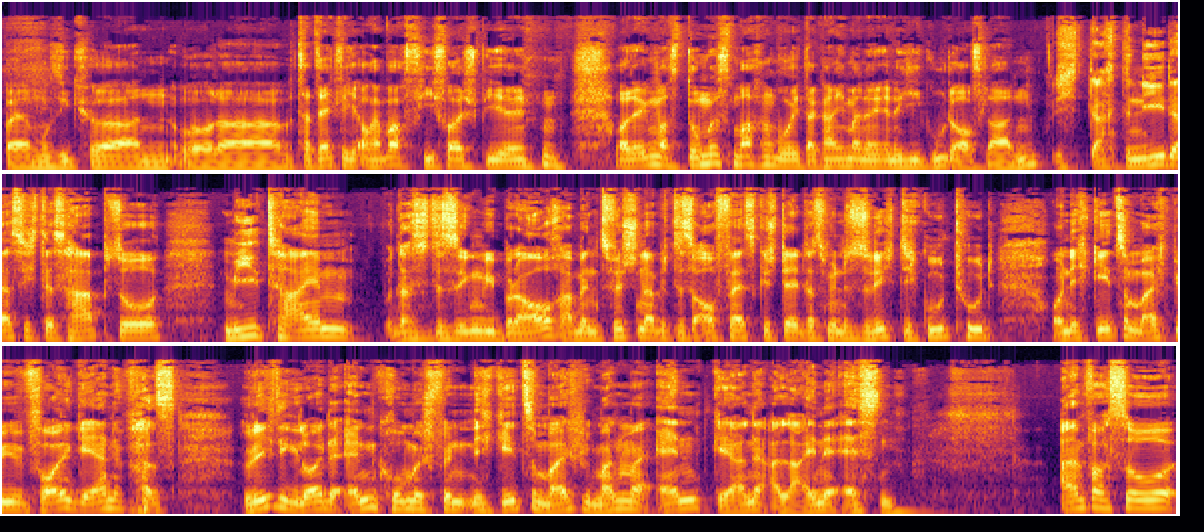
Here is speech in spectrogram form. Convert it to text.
bei Musik hören oder tatsächlich auch einfach FIFA spielen oder irgendwas Dummes machen, wo ich, da kann ich meine Energie gut aufladen. Ich dachte nie, dass ich das hab, so Me-Time, dass ich das irgendwie brauche, aber inzwischen habe ich das auch festgestellt, dass mir das richtig gut tut. Und ich gehe zum Beispiel voll gerne, was richtige Leute end komisch finden, ich gehe zum Beispiel manchmal end gerne alleine essen. Einfach so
